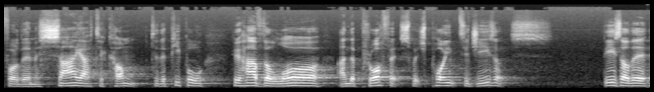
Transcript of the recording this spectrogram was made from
for the Messiah to come, to the people who have the law and the prophets which point to Jesus. These are the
